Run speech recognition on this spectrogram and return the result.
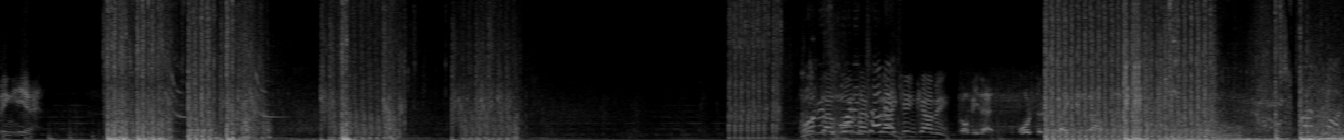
Moving here. Mortar Hostile support strike incoming! incoming. Copy that. Mortar strike inbound now. Drop one!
